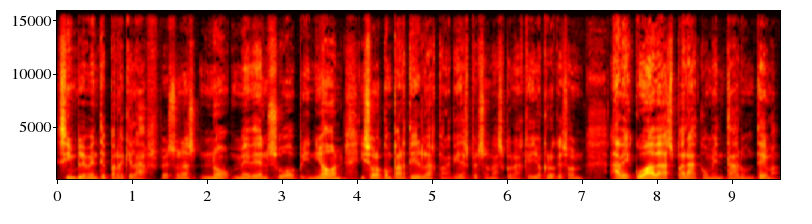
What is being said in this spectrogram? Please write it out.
simplemente para que las personas no me den su opinión y solo compartirlas con aquellas personas con las que yo creo que son adecuadas para comentar un tema.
